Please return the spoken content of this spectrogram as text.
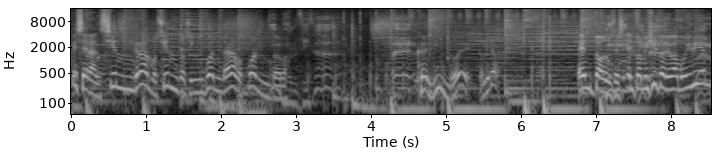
¿Qué serán? ¿100 gramos? ¿150 gramos? ¿Cuánto? Qué lindo esto, mirá. Entonces, el tomillito le va muy bien.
